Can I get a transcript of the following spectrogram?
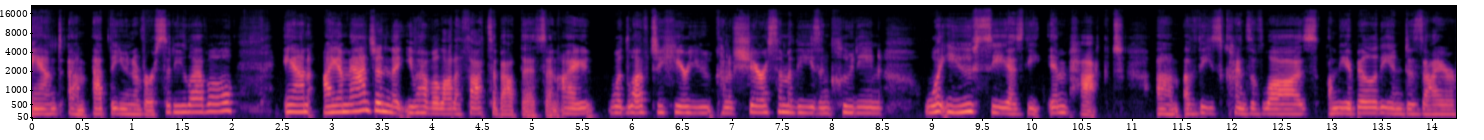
and um, at the university level. And I imagine that you have a lot of thoughts about this. And I would love to hear you kind of share some of these, including what you see as the impact um, of these kinds of laws on the ability and desire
